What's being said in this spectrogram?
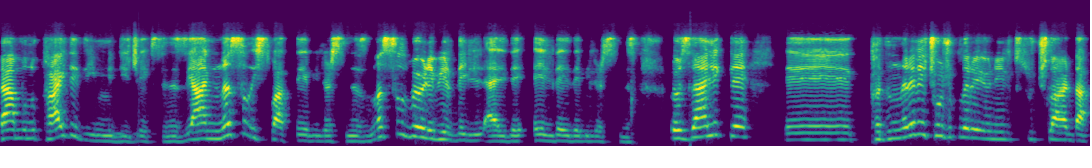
ben bunu kaydedeyim mi diyeceksiniz. Yani nasıl ispatlayabilirsiniz? Nasıl böyle bir delil elde, elde edebilirsiniz? Özellikle e, kadınlara ve çocuklara yönelik suçlarda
